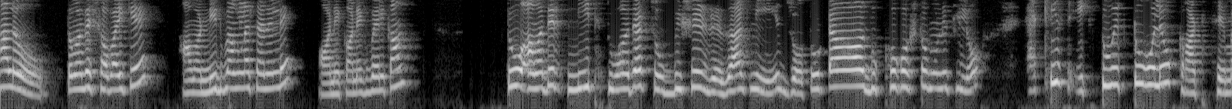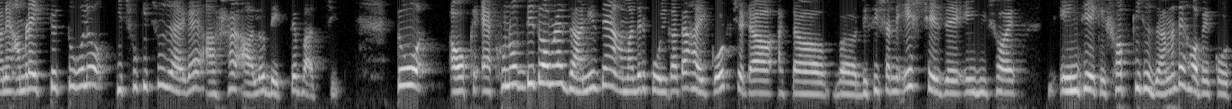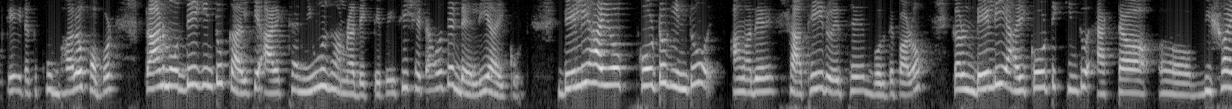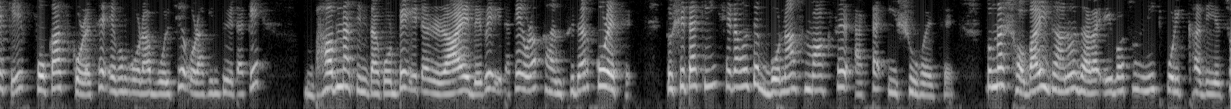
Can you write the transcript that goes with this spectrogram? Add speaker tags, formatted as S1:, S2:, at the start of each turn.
S1: Hello, তোমাদের সবাইকে আমার নিট বাংলা চ্যানেলে অনেক অনেক ওয়েলকাম। তো আমাদের নিট দু হাজার চব্বিশের রেজাল্ট নিয়ে যতটা দুঃখ কষ্ট মনে ছিল অ্যাটলিস্ট একটু একটু হলেও কাটছে। মানে আমরা একটু একটু হলেও কিছু কিছু জায়গায় আসার আলো দেখতে পাচ্ছি। তো এখন অবধি তো আমরা জানি যে আমাদের কলকাতা হাইকোর্ট সেটা একটা ডিসিশনে এসছে যে এই বিষয়ে এনটিএ কে সব কিছু জানাতে হবে কোর্টকে, এটা তো খুব ভালো খবর। তার মধ্যেই কিন্তু কালকে আরেকটা নিউজ আমরা দেখতে পেয়েছি, সেটা হচ্ছে দিল্লি হাইকোর্ট দিল্লি হাইকোর্টও কিন্তু আমাদের সাথেই রয়েছে বলতে পারো। কারণ দিল্লি হাইকোর্টে কিন্তু একটা বিষয়কে ফোকাস করেছে এবং ওরা বলছে ওরা কিন্তু এটাকে ভাবনা চিন্তা করবে এটা রায় দেবে, এটাকে ওরা কনসিডার করেছে। তো সেটা কি? সেটা হচ্ছে বোনাস মার্কসের একটা ইস্যু হয়েছে। তোমরা সবাই জানো যারা এবছর নিট পরীক্ষা দিয়েছ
